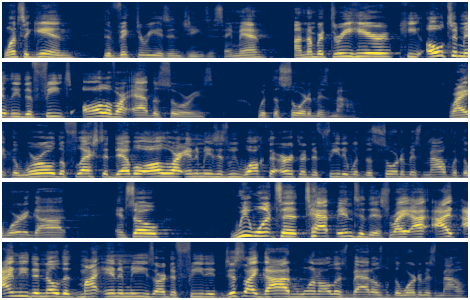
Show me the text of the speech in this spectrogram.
once again, the victory is in Jesus. Amen. Uh, number three here, he ultimately defeats all of our adversaries with the sword of his mouth. Right? The world, the flesh, the devil, all of our enemies as we walk the earth are defeated with the sword of his mouth, with the word of God. And so we want to tap into this, right? I, I, I need to know that my enemies are defeated, just like God won all his battles with the word of his mouth.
